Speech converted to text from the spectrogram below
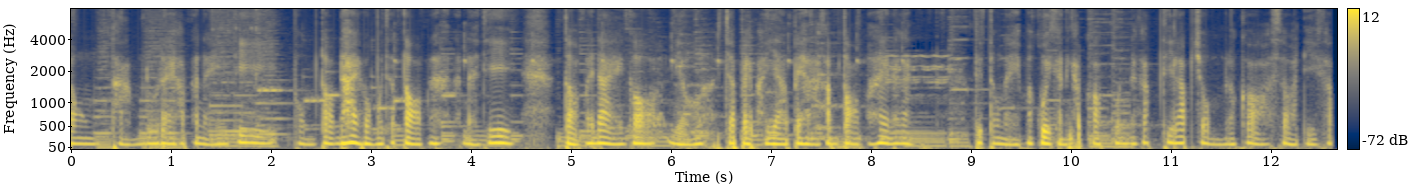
ลองถามดูได้ครับ อันไหนที่ผมตอบได้ผมก็จะตอบนะ อันไหนที่ตอบไม่ได้ก็เดี๋ยวจะไปพยายามไปหาคำตอบมาให้แล้วกัน ติดตรงไหนมาคุยกันครับขอบคุณนะครับที่รับชมแล้วก็สวัสดีครับ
